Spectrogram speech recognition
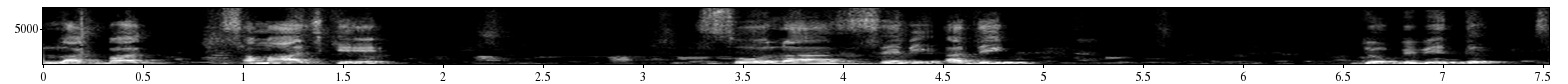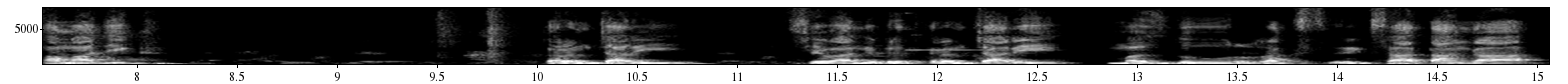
लगभग समाज के 16 से भी अधिक जो विविध सामाजिक कर्मचारी, सेवानिवृत्त कर्मचारी, मजदूर रिक्शा तांगा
